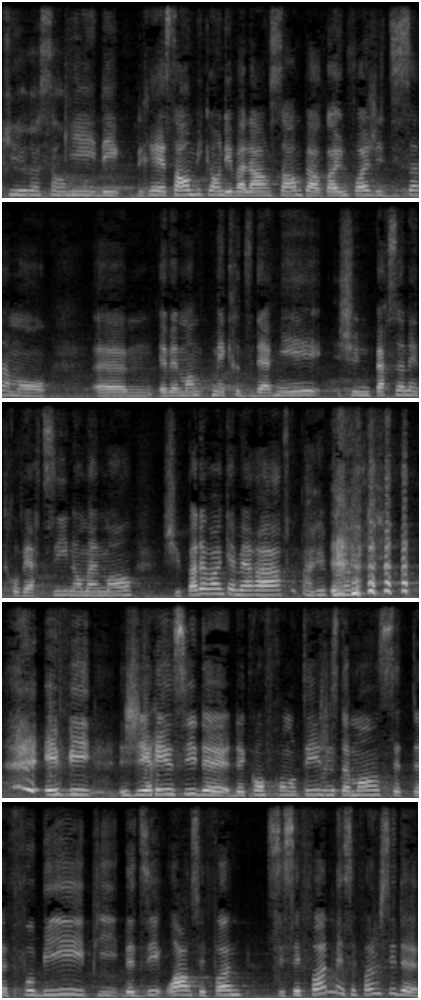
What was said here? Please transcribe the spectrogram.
qui ressemblent. qui des, ressemblent et qui ont des valeurs ensemble. Puis encore une fois, j'ai dit ça dans mon euh, événement mercredi dernier. Je suis une personne introvertie. Normalement, je suis pas devant la caméra. Paraît pas. Et puis, j'ai réussi de, de confronter justement cette phobie et puis de dire, waouh, c'est fun. C'est fun, mais c'est fun aussi de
